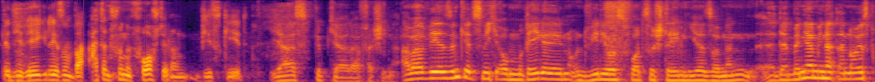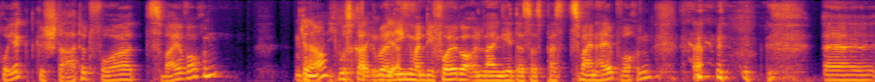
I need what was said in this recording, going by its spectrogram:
genau. die Regel lesen und hat dann schon eine Vorstellung, wie es geht. Ja, es gibt ja da verschiedene. Aber wir sind jetzt nicht, um Regeln und Videos vorzustellen hier, sondern äh, der Benjamin hat ein neues Projekt gestartet vor zwei Wochen. Genau. Ich muss gerade überlegen, wann die Folge online geht, dass das passt zweieinhalb Wochen. äh,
